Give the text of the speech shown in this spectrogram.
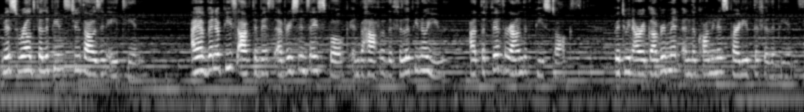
Miss World Philippines 2018. I have been a peace activist ever since I spoke in behalf of the Filipino youth at the fifth round of peace talks between our government and the Communist Party of the Philippines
